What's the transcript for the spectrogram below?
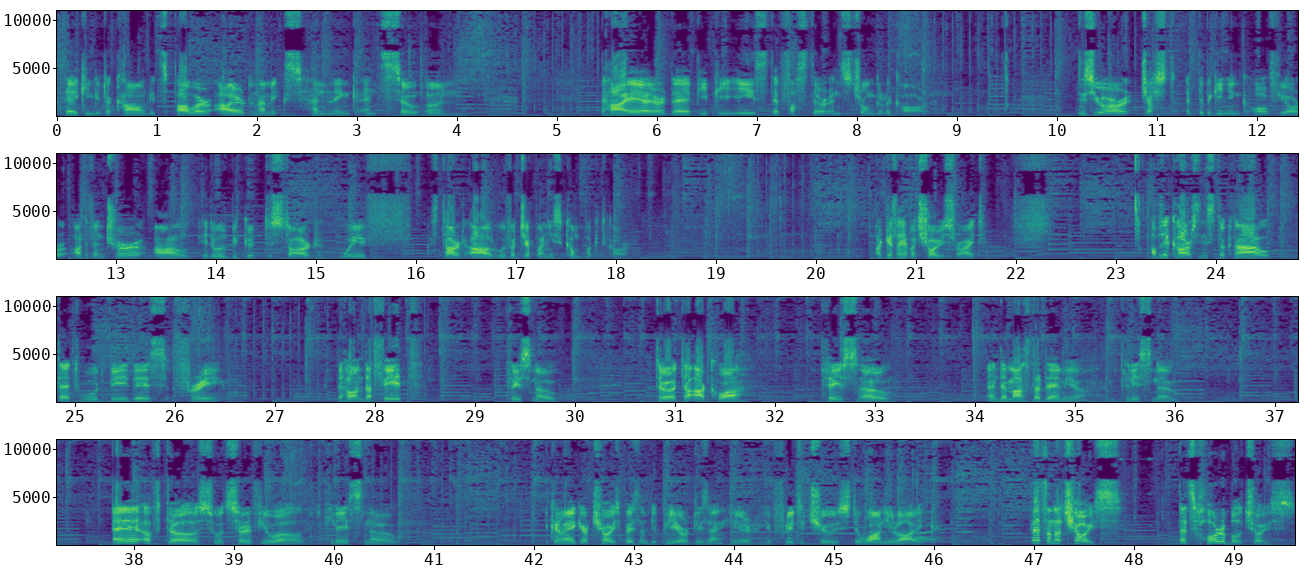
taking into account its power, aerodynamics, handling, and so on. The higher the PP is, the faster and stronger the car. Since you are just at the beginning of your adventure, I'll, it will be good to start with start out with a Japanese compact car. I guess I have a choice, right? Of the cars in stock now, that would be this three. The Honda Fit, please no. The Toyota Aqua, please no. And the Mazda Demio, please no. Any of those would serve you well, please no. You can make your choice based on PP or design here. You're free to choose the one you like. That's not a choice. That's horrible choice.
